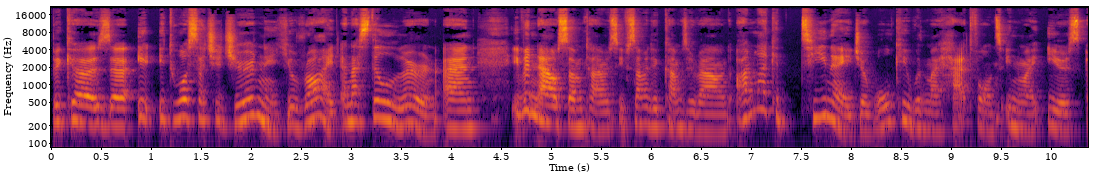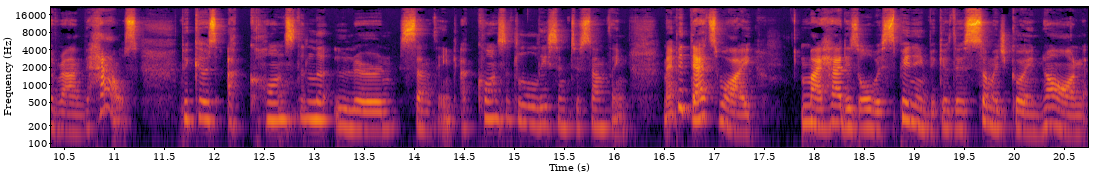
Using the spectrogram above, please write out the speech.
because uh, it, it was such a journey. You're right. And I still learn. And even now, sometimes if somebody comes around, I'm like a teenager walking with my headphones in my ears around the house because I constantly learn something. I constantly listen to something. Maybe that's why my head is always spinning because there's so much going on.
